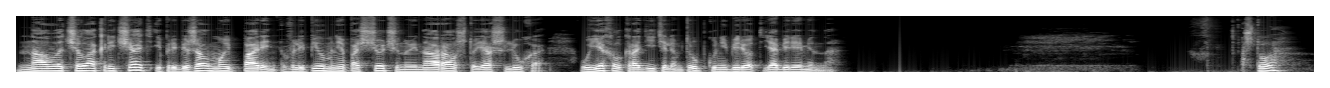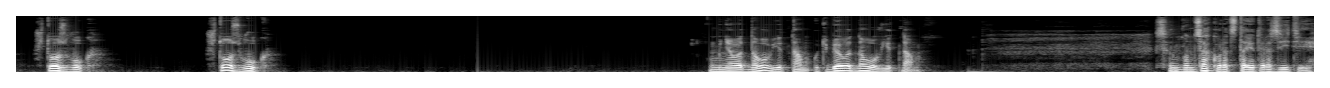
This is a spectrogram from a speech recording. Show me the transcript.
Начала кричать и прибежал мой парень, влепил мне пощечину и наорал, что я шлюха. Уехал к родителям, трубку не берет, я беременна. Что? Что звук? Что звук? У меня у одного Вьетнам, у тебя у одного Вьетнам. Сын Бонсакур отстает в развитии.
